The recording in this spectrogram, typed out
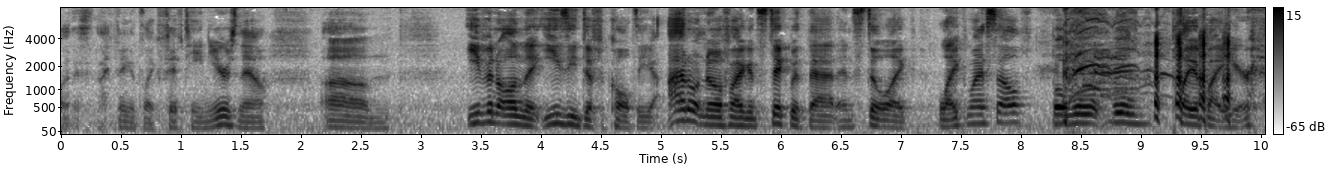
I think it's like 15 years now. Um, even on the easy difficulty, I don't know if I can stick with that and still like like myself. But we'll we'll play it by ear.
